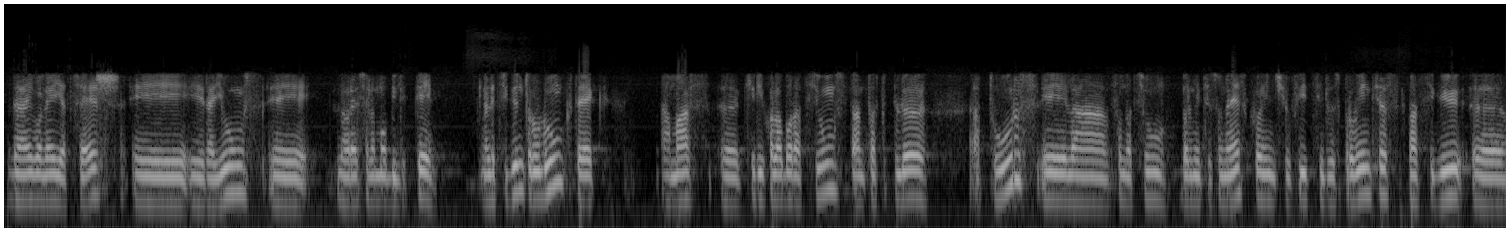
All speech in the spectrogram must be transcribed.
da regolei accesso e, e raions e resto la mobilità. Le seconde lung tec a mas eh, chi collaborazioni tanto pleu a Tours e la Fondazione Dolmitis UNESCO in Ciufizi delle province va seguire eh,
